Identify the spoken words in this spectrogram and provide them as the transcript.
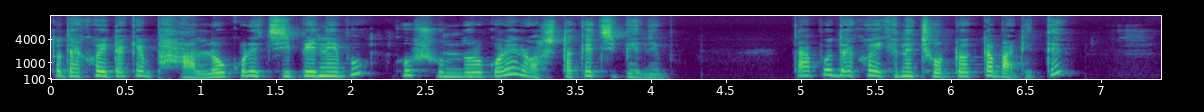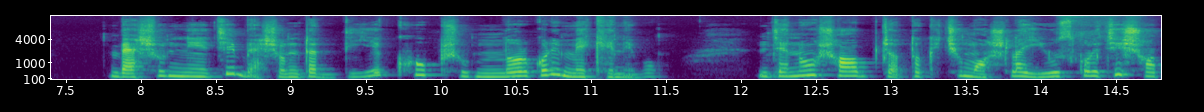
তো দেখো এটাকে ভালো করে চিপে নেব, খুব সুন্দর করে রসটাকে চিপে নেব। তারপর দেখো এখানে ছোট একটা বাটিতে বেসন নিয়েছি, বেসনটা দিয়ে খুব সুন্দর করে মেখে নেব। যেন সব যত কিছু মশলা ইউজ করেছি, সব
